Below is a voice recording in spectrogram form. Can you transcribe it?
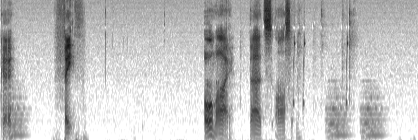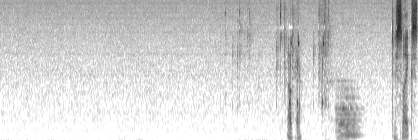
Okay. Faith. Oh my. That's awesome. Okay. Dislikes.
